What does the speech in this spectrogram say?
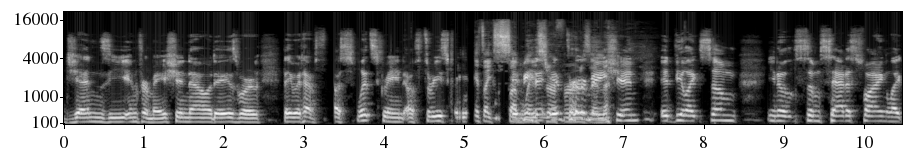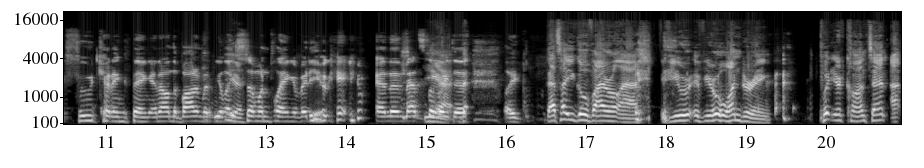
Gen Z information nowadays, where they would have a split screen of three screens it's like It'd Subway the Surfers. And uh, information. It'd be like some, you know, some satisfying like food cutting thing, and on the bottom would be like Yeah. someone playing a video game, and then that's the Yeah, way to like. that's how you go viral, Ash. If you if you're wondering, put your content at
